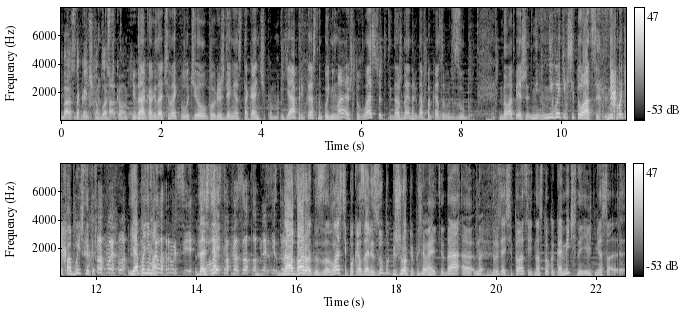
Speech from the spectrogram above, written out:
Да, стаканчиком пластиковым кинули. Да, когда человек получил повреждение стаканчиком. Я прекрасно понимаю, что власть все-таки должна иногда показывать зубы. Но, опять же, не, не в этих ситуациях, не против обычных... По-моему, Я понимаю. В Белоруссии Да, власть здесь- показала, блядь, Наоборот, власти показали зубы к жопе, понимаете, да? Э, Ну, друзья, ситуация ведь настолько комичная, и ведь меня... э,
